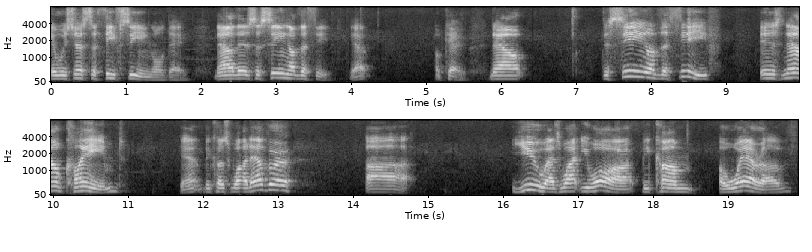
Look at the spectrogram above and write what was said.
it was just a thief seeing all day. Now there's a seeing of the thief. Yeah. Okay. Now, the seeing of the thief is now claimed, yeah, because whatever uh, you, as what you are, become aware of,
